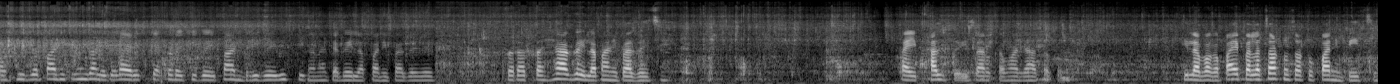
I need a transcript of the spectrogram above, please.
आता हिचं पाणी पिऊन झालं की डायरेक्ट त्या कडची गई पांढरी गई दिसते का ना त्या गईला पाणी पाजायचं. तर आता ह्या गईला पाणी पाजायचे पाईप हालतोय सारखा माझ्या हातातून. तिला बघा पाईपाला चाटू चाटू पाणी प्यायचं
